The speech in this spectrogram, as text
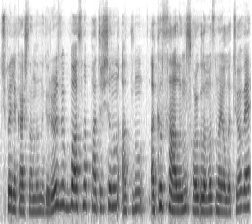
şüpheyle karşılandığını görüyoruz ve bu aslında Patricia'nın aklın, akıl sağlığını sorgulamasına yol açıyor ve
